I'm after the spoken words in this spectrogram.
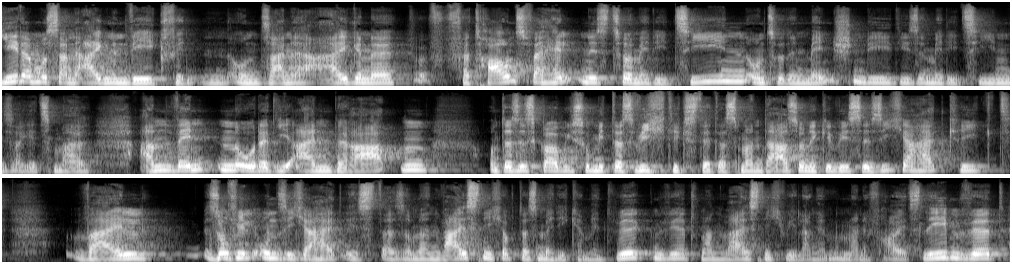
Jeder muss seinen eigenen Weg finden und seine eigene Vertrauensverhältnis zur Medizin und zu den Menschen, die diese Medizin, ich jetzt mal, anwenden oder die einen beraten. Und das ist, glaube ich, somit das Wichtigste, dass man da so eine gewisse Sicherheit kriegt, weil so viel Unsicherheit ist. Also man weiß nicht, ob das Medikament wirken wird, man weiß nicht, wie lange meine Frau jetzt leben wird,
